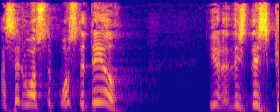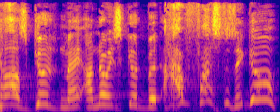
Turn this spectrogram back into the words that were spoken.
I said, What's the, what's the deal? You know, this, this car's good, mate. I know it's good, but how fast does it go?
